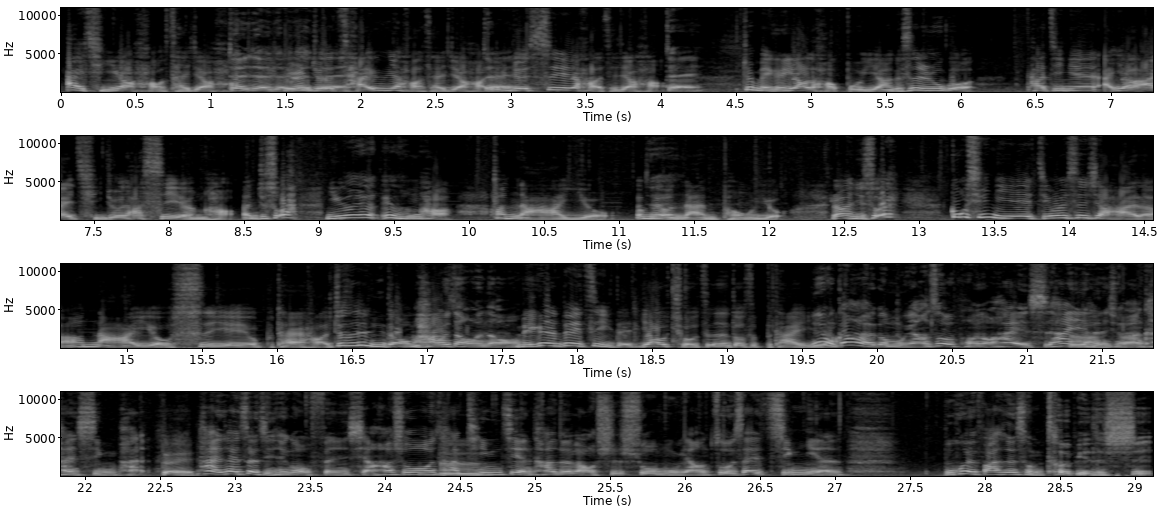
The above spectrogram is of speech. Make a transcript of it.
爱情要好才叫好，对对对，有人觉得财运要好才叫好，有人觉得事业要好才叫好，对，就每个人要的好不一样。可是如果他今天要爱情，就是他事业很好，你就说啊，你运运很好，他哪有？又没有男朋友。然后你说，哎。恭喜你结婚生小孩了啊？哪有事业又不太好？就是你懂吗？我懂，我懂。每个人对自己的要求真的都是不太一样。因为我刚好有个母羊座的朋友，他也是，他也很喜欢看星盘。对，他也在这几天跟我分享，他说他听见他的老师说，母羊座在今年。不会发生什么特别的事，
